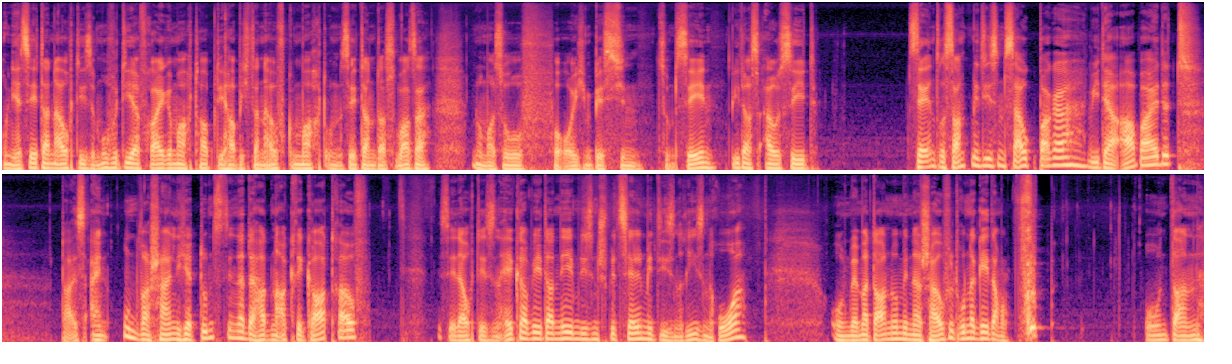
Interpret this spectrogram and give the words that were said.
Und ihr seht dann auch diese Muffe, die ihr freigemacht habt, die habe ich dann aufgemacht und seht dann das Wasser. Nur mal so für euch ein bisschen zum Sehen, wie das aussieht. Sehr interessant mit diesem Saugbagger, wie der arbeitet. Da ist ein unwahrscheinlicher Dunst hinter, der hat ein Aggregat drauf. Ihr seht auch diesen LKW daneben, diesen speziell mit diesem riesen Rohr. Und wenn man da nur mit einer Schaufel drunter geht, dann und dann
